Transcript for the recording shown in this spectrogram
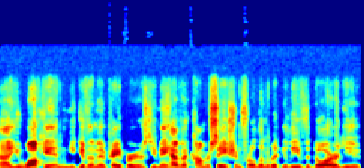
uh, you walk in, you give them their papers, you may have a conversation for a little bit, you leave the door, you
